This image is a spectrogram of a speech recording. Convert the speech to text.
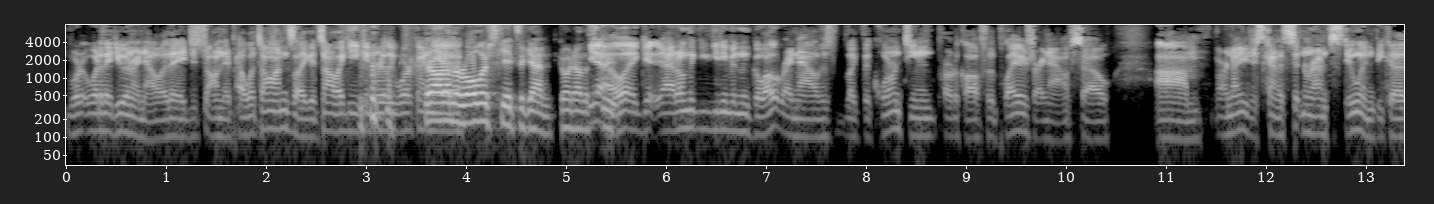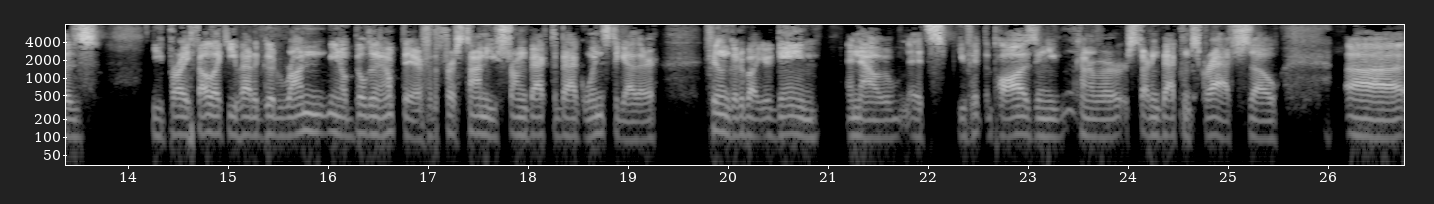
What, what are they doing right now? Are they just on their pelotons? Like it's not like you can really work on. They're out on the roller skates again, going down the yeah, street. like I don't think you can even go out right now. There's like the quarantine protocol for the players right now. So, um, or now you're just kind of sitting around stewing because you probably felt like you had a good run, you know, building up there for the first time. You strung back to back wins together, feeling good about your game. And now it's, you've hit the pause and you kind of are starting back from scratch. So, uh,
